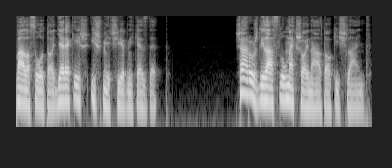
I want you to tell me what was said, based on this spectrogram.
válaszolta a gyerek, és ismét sírni kezdett. Sárosdi László megsajnálta a kislányt.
